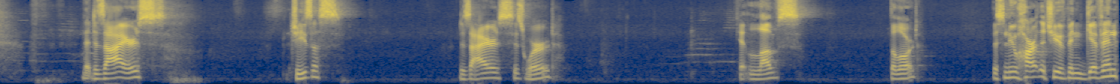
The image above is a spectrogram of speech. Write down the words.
that desires Jesus, desires his word, it loves the Lord. This new heart that you have been given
